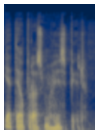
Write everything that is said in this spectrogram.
e até o próximo respiro.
